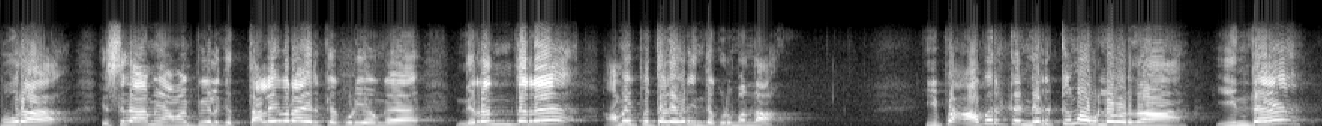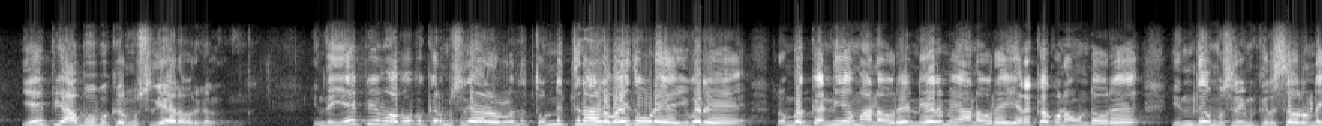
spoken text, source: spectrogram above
பூரா இஸ்லாமிய அமைப்புகளுக்கு தலைவராக இருக்கக்கூடியவங்க நிரந்தர அமைப்பு தலைவர் இந்த குடும்பம்தான் இப்போ அவர்கிட்ட நெருக்கமாக உள்ளவர் தான் இந்த ஏபி அபூபக்கர் முஸ்லியார் அவர்கள். இந்த ஏபிஎம் அபூபக்கர் முஸ்லியார் அவர்கள் வந்து தொண்ணூற்றி நாலு வயது உடைய இவர் ரொம்ப கண்ணியமானவர் நேர்மையானவர் இறக்க குணம் உண்டவர் இந்து முஸ்லீம் கிறிஸ்தவர்னு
